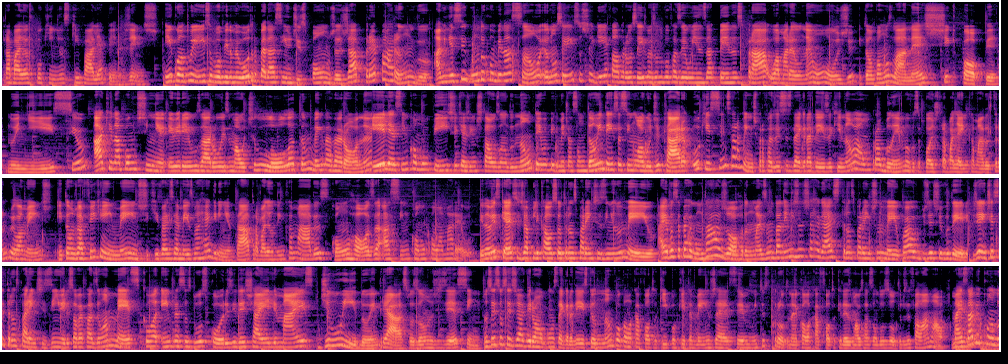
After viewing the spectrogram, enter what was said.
trabalhe aos pouquinhos que vale a pena, gente. Enquanto isso, eu vou vir no meu outro outro pedacinho de esponja, já preparando a minha segunda combinação. Eu não sei se eu cheguei a falar pra vocês, mas eu não vou fazer unhas apenas pra o amarelo neon hoje. Então vamos lá, né? Chic Pop no início. Aqui na pontinha eu irei usar o esmalte Lola, também da Verona. Ele, assim como o Peach que a gente tá usando, não tem uma pigmentação tão intensa assim logo de cara, o que, sinceramente, pra fazer esses degradês aqui não é um problema, você pode trabalhar em camadas tranquilamente. Então já fiquem em mente que vai ser a mesma regrinha, tá? Trabalhando em camadas com o rosa, assim como com o amarelo. E não esquece de aplicar o seu transparentezinho no meio. Aí você pergunta, ah, Jordan, mas não dá nem de enxergar esse transparente no meio, qual é o objetivo dele? Gente, esse transparentezinho, ele só vai fazer uma mescla entre essas duas cores e deixar ele mais diluído, entre aspas, vamos dizer assim. Não sei se vocês já viram alguns degradês, que eu não vou colocar foto aqui, porque também já é ser muito escroto, né? Colocar foto aqui da esmaltação dos outros e falar mal. Mas sabe quando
